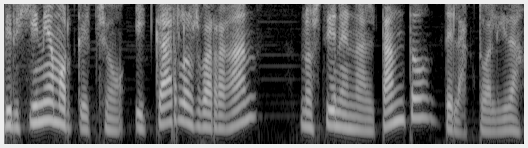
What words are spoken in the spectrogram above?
Virginia Morquecho y Carlos Barragán nos tienen al tanto de la actualidad.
